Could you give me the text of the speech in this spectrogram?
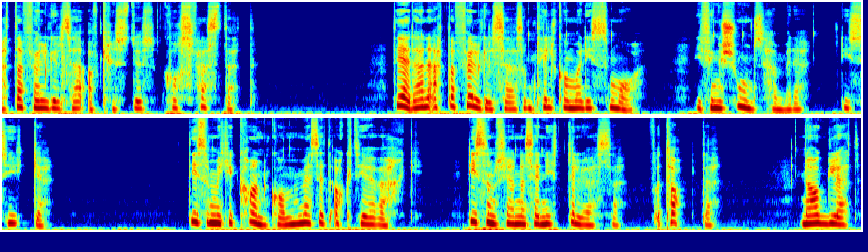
etterfølgelse av Kristus korsfestet. Det er den etterfølgelse som tilkommer de små, de funksjonshemmede, de syke, de som ikke kan komme med sitt aktive verk, de som kjenner seg nytteløse, fortapte, naglet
